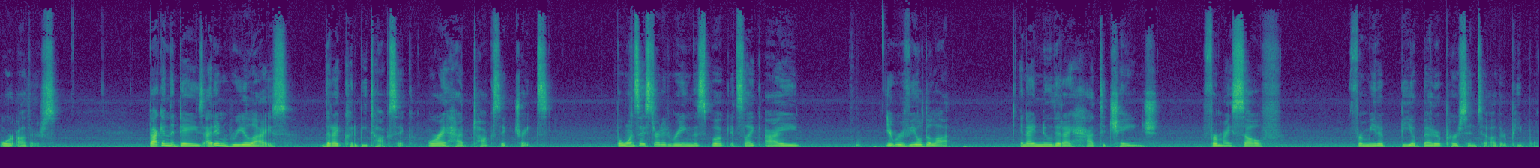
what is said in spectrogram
or others. Back in the days, I didn't realize that I could be toxic or I had toxic traits. But once I started reading this book, it's like I it revealed a lot and I knew that I had to change for myself, for me to be a better person to other people.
